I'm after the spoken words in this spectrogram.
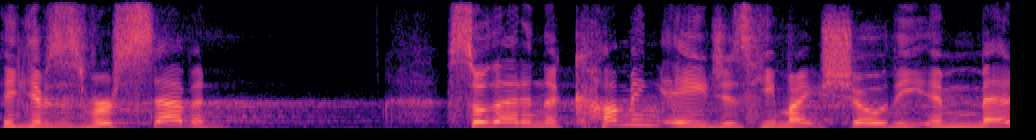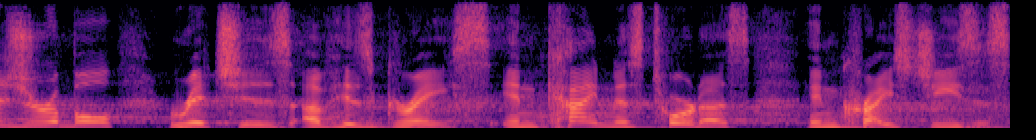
he gives us verse 7 so that in the coming ages he might show the immeasurable riches of his grace in kindness toward us in Christ Jesus.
